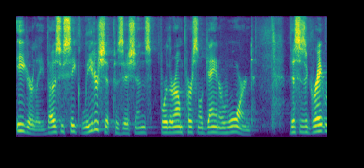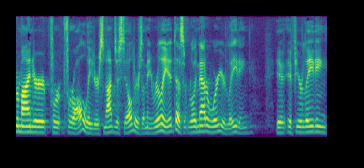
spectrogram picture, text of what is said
eagerly. Those who seek leadership positions for their own personal gain are warned. This is a great reminder for, for all leaders, not just elders. I mean, really, it doesn't really matter where you're leading. If, you're leading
